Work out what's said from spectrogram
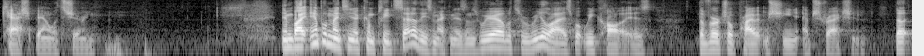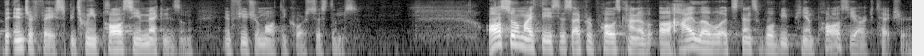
cache bandwidth sharing. And by implementing a complete set of these mechanisms, we are able to realize what we call is the virtual private machine abstraction the, the interface between policy and mechanism in future multi-core systems. Also in my thesis, I propose kind of a high-level extensible VPM policy architecture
